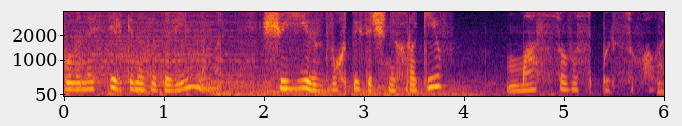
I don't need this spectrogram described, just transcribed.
були настільки незадовільними, що їх з 2000-х років масово списували.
